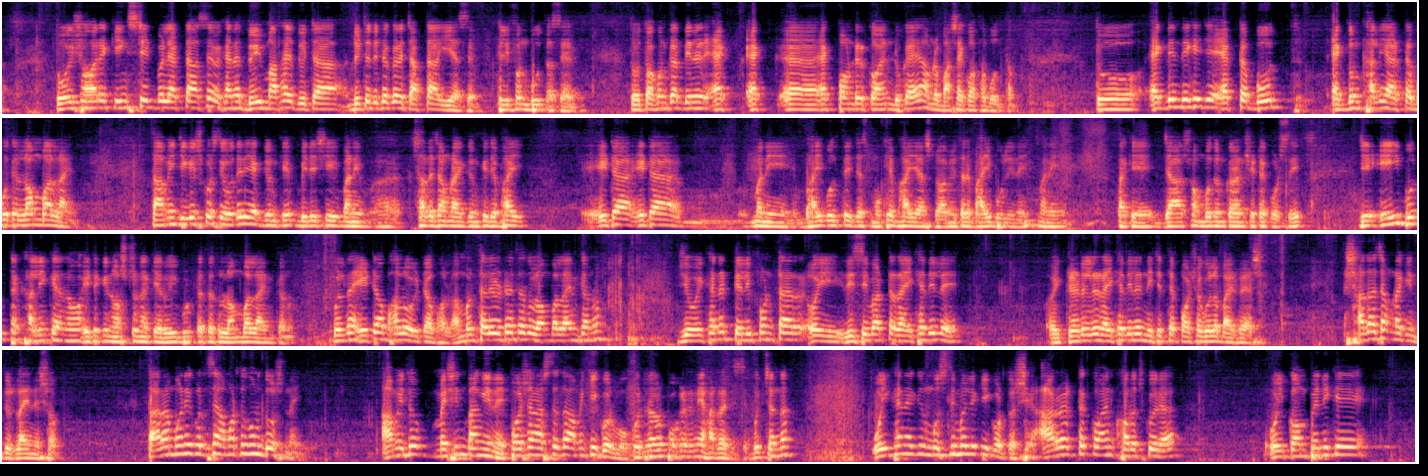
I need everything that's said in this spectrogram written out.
তো ওই শহরে কিং স্ট্রিট বলে একটা আছে ওখানে দুই মাথায় দুইটা দুইটা দুইটা করে চারটা ইয়ে আছে টেলিফোন বুথ আছে আর কি। তো তখনকার দিনের এক এক এক পাউন্ডের কয়েন ঢুকায় আমরা বাসায় কথা বলতাম। তো একদিন দেখি যে একটা বুথ একদম খালি আর একটা বুথে লম্বা লাইন তা আমি জিজ্ঞেস করছি ওদেরই একজনকে, বিদেশি মানে সাথে চামড়া একজনকে যে, ভাই, এটা এটা মানে ভাই বলতে জাস্ট মুখে ভাই আসলো, আমি তার ভাই বলি নাই মানে তাকে যা সম্বোধন করেন সেটা করছি। যে এই বুটটা খালি কেন? এটা কি নষ্ট নাকি? আর ওই বুটটাতে এত লম্বা লাইন কেন? বলে না এটাও ভালো ওইটাও ভালো। আমি বলি, তাহলে ওইটাতে এত লম্বা লাইন কেন? যে ওইখানে টেলিফোনটার ওই রিসিভারটা রাইখা দিলে ওই ক্রেডেলে রাইখা দিলে নিচেতে পয়সাগুলো বাইরে হয়ে আসে। সাদা চামড়া কিন্তু লাইনে সব। তারা মনে করতেছে আমার তো কোনো দোষ নাই। আমি তো মেশিন ভাঙি নাই। পয়সা আসতে তো আমি কি করব? কোটির পকেটে নিয়ে হাঁটা দিচ্ছে বুঝছেন না? ওইখানে একজন মুসলিম হলে কি করতো? সে আরও একটা কয়েন খরচ করে ওই কোম্পানিকে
